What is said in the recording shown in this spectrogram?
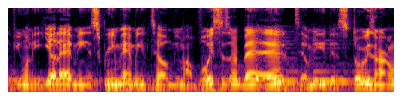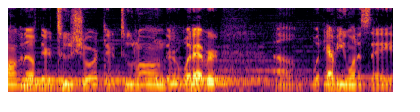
if you want to yell at me and scream at me tell me my voices are bad tell me the stories aren't long enough they're too short they're too long they're whatever um, whatever you want to say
